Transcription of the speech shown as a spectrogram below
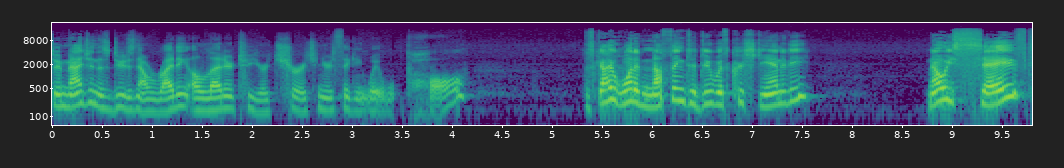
So imagine this dude is now writing a letter to your church, and you're thinking, wait, Paul? This guy wanted nothing to do with Christianity? Now he's saved?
